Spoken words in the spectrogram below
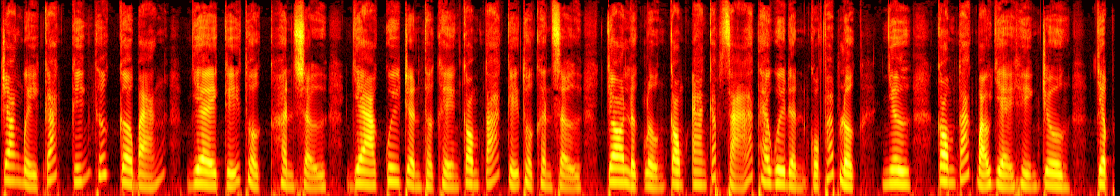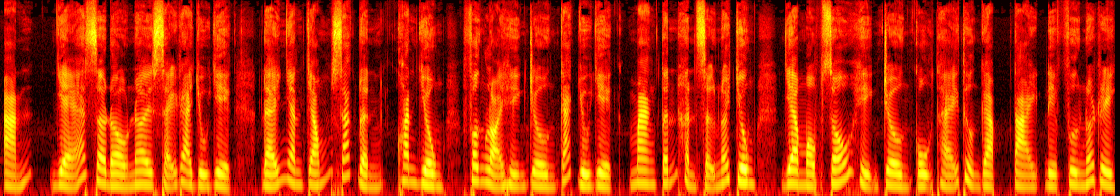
trang bị các kiến thức cơ bản về kỹ thuật hình sự và quy trình thực hiện công tác kỹ thuật hình sự cho lực lượng công an cấp xã theo quy định của pháp luật như công tác bảo vệ hiện trường, chụp ảnh, vẽ sơ đồ nơi xảy ra vụ việc để nhanh chóng xác định, khoanh dùng, phân loại hiện trường các vụ việc mang tính hình sự nói chung và một số hiện trường cụ thể thường gặp tại địa phương nói riêng.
